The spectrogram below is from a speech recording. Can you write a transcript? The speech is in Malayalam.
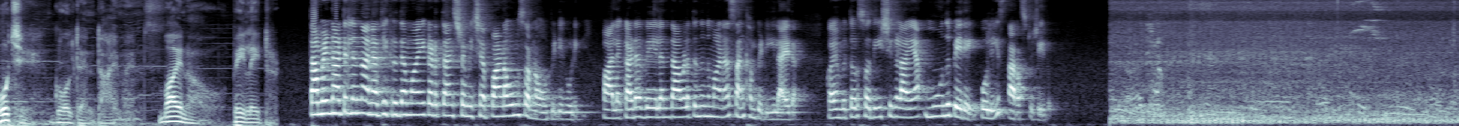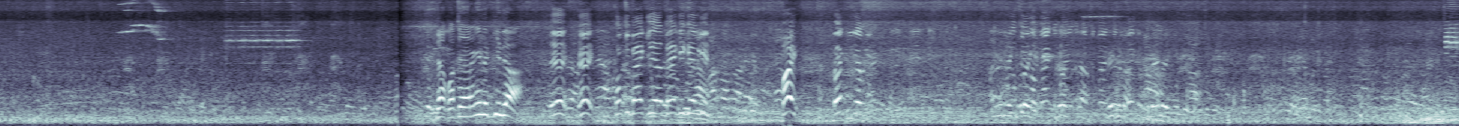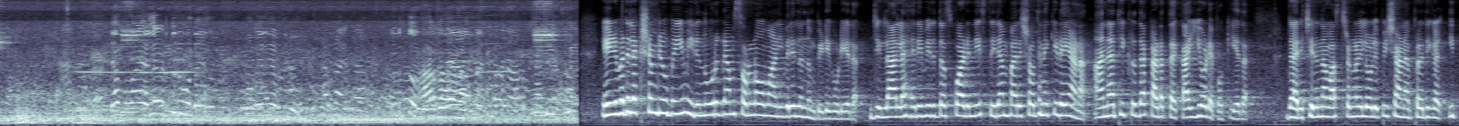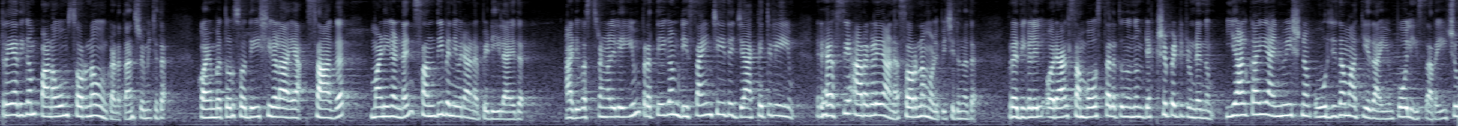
Boche golden diamonds. Buy now pay later. തമിഴ്നാട്ടിൽ നിന്ന് അനധികൃതമായി കടത്താൻ ശ്രമിച്ച പണവും സ്വർണവും പിടികൂടി. പാലക്കാട് വേലന്താവളത്ത് നിന്നുമാണ് സംഘം പിടിയിലായത്. കോയമ്പത്തൂർ സ്വദേശികളായ മൂന്ന് പേരെ പോലീസ് അറസ്റ്റ് ചെയ്തു. കുറച്ച് ഇറങ്ങി നിൽക്കില്ല കുറച്ച് ബാക്കി ബാക്കി കയറി ബൈ. ബാക്കി കയറി ഞാൻ എല്ലാം എടുത്തിട്ട് ഞാൻ. എടുത്തിട്ട് എടുത്തോ? എഴുപത് ലക്ഷം രൂപയും ഇരുന്നൂറ് ഗ്രാം സ്വർണവുമാണ് ഇവരിൽ നിന്നും പിടികൂടിയത്. ജില്ലാ ലഹരി വിരുദ്ധ സ്ക്വാഡിന്റെ സ്ഥിരം പരിശോധനയ്ക്കിടെയാണ് അനധികൃത കടത്ത് കയ്യോടെ പൊക്കിയത്. ധരിച്ചിരുന്ന വസ്ത്രങ്ങളിൽ ഒളിപ്പിച്ചാണ് പ്രതികൾ ഇത്രയധികം പണവും സ്വർണവും കടത്താൻ ശ്രമിച്ചത്. കോയമ്പത്തൂർ സ്വദേശികളായ സാഗർ മണികണ്ഠൻ സന്ദീപ് എന്നിവരാണ് പിടിയിലായത്. അടിവസ്ത്രങ്ങളിലെയും പ്രത്യേകം ഡിസൈൻ ചെയ്ത ജാക്കറ്റിലെയും രഹസ്യ അറകളിലാണ് സ്വർണം ഒളിപ്പിച്ചിരുന്നത്. പ്രതികളിൽ ഒരാൾ സംഭവസ്ഥലത്തു നിന്നും രക്ഷപ്പെട്ടിട്ടുണ്ടെന്നും ഇയാൾക്കായി അന്വേഷണം ഊർജിതമാക്കിയതായും പോലീസ് അറിയിച്ചു.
